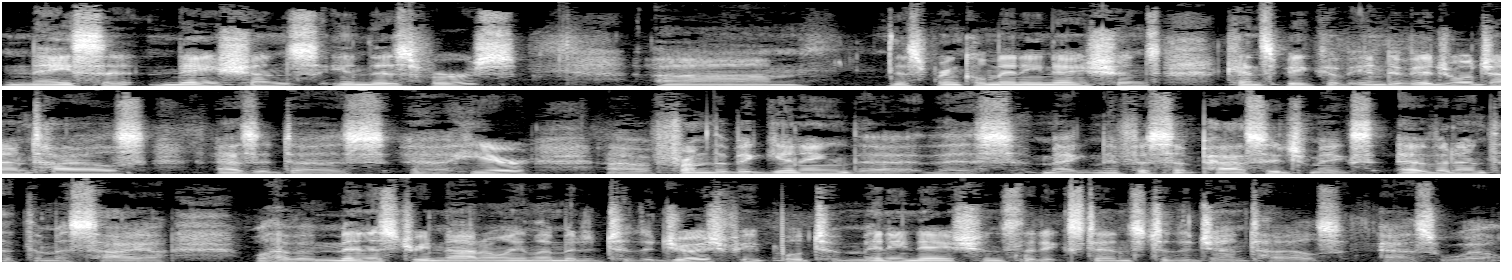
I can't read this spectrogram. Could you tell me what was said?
Nations in this verse, um, the sprinkle many nations, can speak of individual Gentiles as it does uh, here. Uh, from the beginning, the, this magnificent passage makes evident that the Messiah will have a ministry not only limited to the Jewish people, to many nations that extends to the Gentiles as well.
